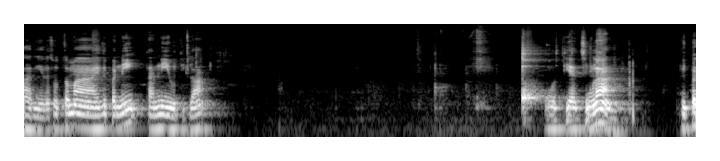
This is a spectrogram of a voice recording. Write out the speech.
பாருங்க இதை சுத்தமாக இது பண்ணி தண்ணி ஊற்றிக்கலாம் ஊற்றியாச்சுங்களா இப்போ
